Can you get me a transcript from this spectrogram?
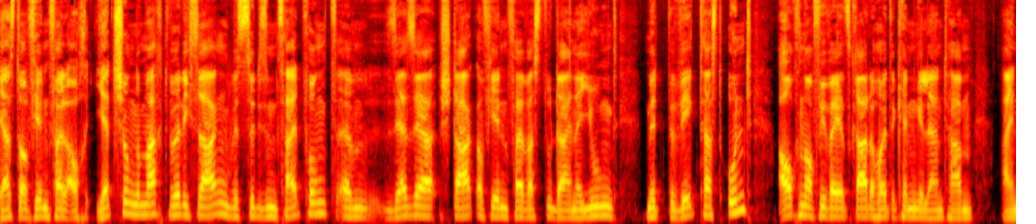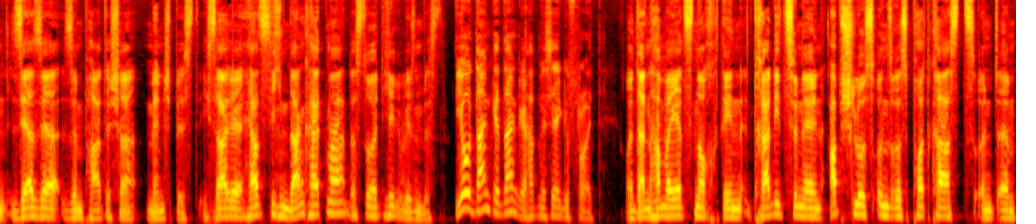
Die hast du auf jeden Fall auch jetzt schon gemacht, würde ich sagen, bis zu diesem Zeitpunkt. Ähm, sehr, sehr stark auf jeden Fall, was du da in der Jugend mit bewegt hast und auch noch, wie wir jetzt gerade heute kennengelernt haben, ein sehr, sehr sympathischer Mensch bist. Ich sage herzlichen Dank, Heidmar, dass du heute hier gewesen bist. Jo, danke, danke, hat mich sehr gefreut. Und dann haben wir jetzt noch den traditionellen Abschluss unseres Podcasts. Und ähm,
